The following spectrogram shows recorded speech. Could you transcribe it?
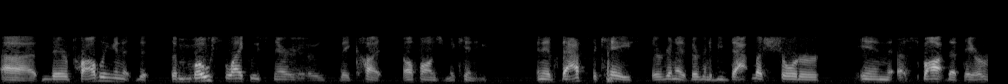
uh, they're probably going to, the, the most likely scenario is they cut Alfonzo McKinnie. And if that's the case, they're gonna they're gonna be that much shorter in a spot that they are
